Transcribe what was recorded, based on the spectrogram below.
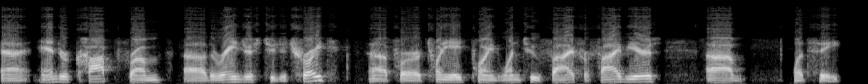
Andrew Copp from uh, the Rangers to Detroit uh, for 28.125 for five years. Um, let's see.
